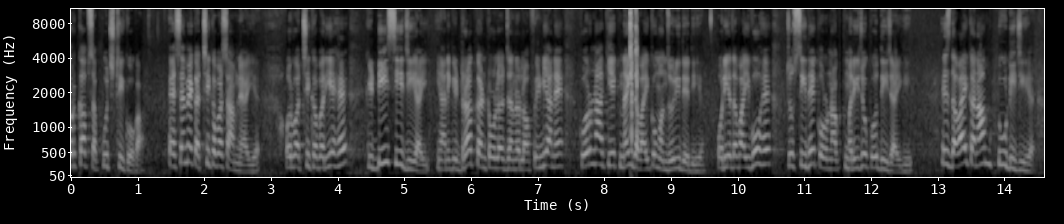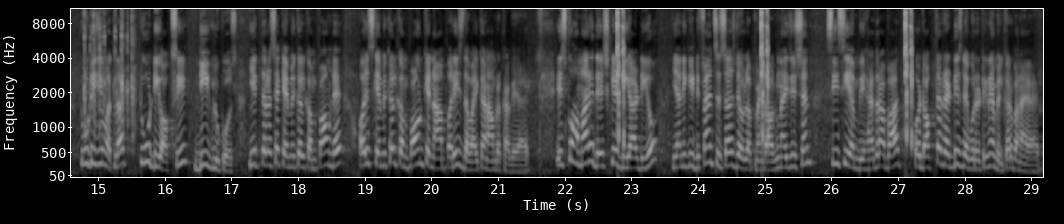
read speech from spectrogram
और कब सब कुछ ठीक होगा। ऐसे में एक अच्छी खबर सामने आई है और वो अच्छी खबर यह है कि डी यानी कि drug controller general of India ने कोरोना की एक नई दवाई को मंजूरी दे दी है और ये दवाई वो है जो सीधे कोरोना मरीजों को दी जाएगी। इस दवाई का नाम टू है। टू डी जी मतलब टू डी ऑक्सी डी ग्लूकोज। ये एक तरह से केमिकल कंपाउंड है और इस केमिकल कंपाउंड के नाम पर इस दवाई का नाम रखा गया है। इसको हमारे देश के डीआरडीओ यानी कि defence research development organisation, CCMB Hyderabad और डॉक्टर रेड्डीज लेबोरेटरी ने मिलकर बनाया है।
